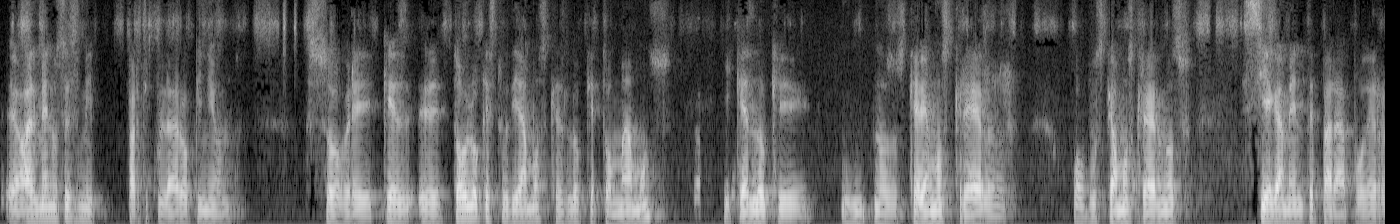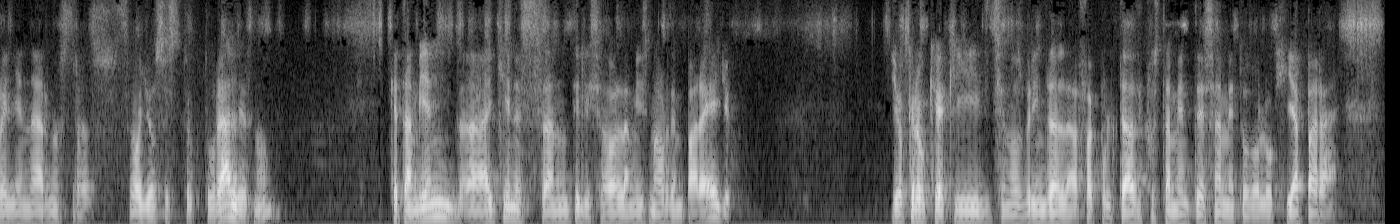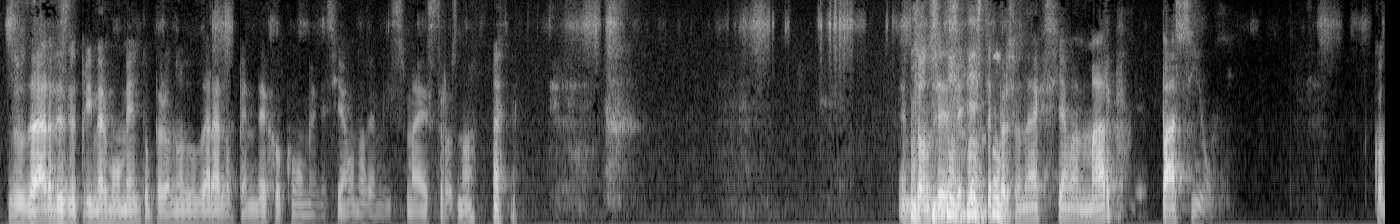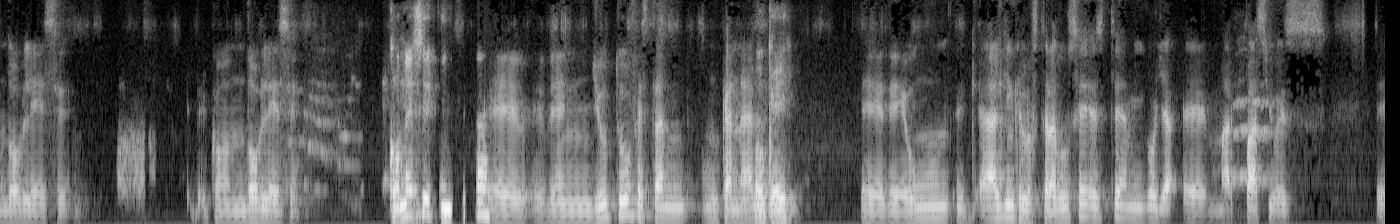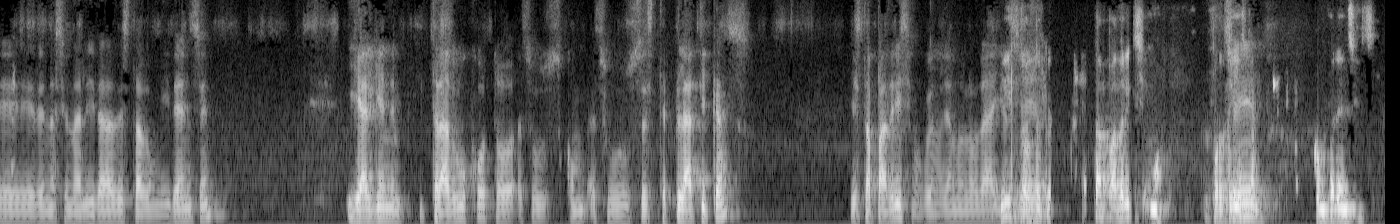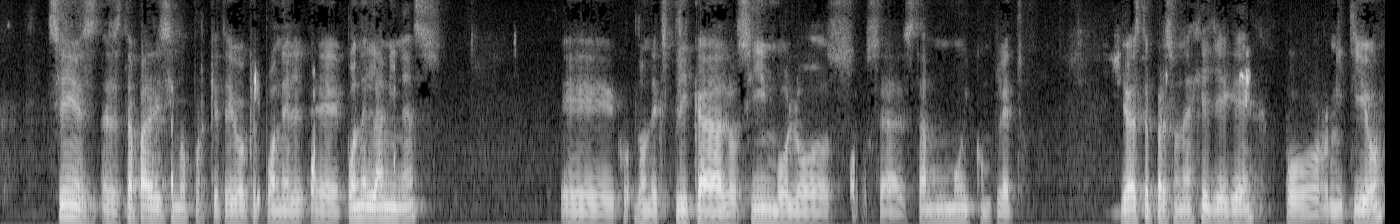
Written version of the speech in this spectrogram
eh, al menos es mi particular opinión, sobre qué eh, todo lo que estudiamos, qué es lo que tomamos y qué es lo que nos queremos creer o buscamos creernos ciegamente para poder rellenar nuestros hoyos estructurales, ¿no? Que también hay quienes han utilizado la misma orden para ello. Yo creo que aquí se nos brinda la facultad justamente esa metodología para dudar desde el primer momento, pero no dudar a lo pendejo, como me decía uno de mis maestros, ¿no? Entonces, este personaje se llama Mark Pasio, con doble S. Con doble S. ¿Con S? Eh, en YouTube está un canal eh, de un alguien que los traduce. Este amigo, ya, eh, Mark Pasio, es de nacionalidad estadounidense y alguien tradujo todas sus, sus este, pláticas y está padrísimo. Bueno, ya no lo da. Listo, está padrísimo, porque sí. conferencias. Sí, está padrísimo porque te digo que pone, eh, pone láminas eh, donde explica los símbolos, o sea, está muy completo. Yo a este personaje llegué por mi tío,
